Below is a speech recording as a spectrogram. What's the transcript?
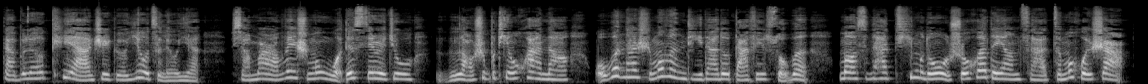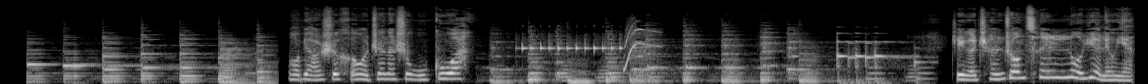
？WK 啊，这个柚子留言，小妹儿啊，为什么我的 Siri 就老是不听话呢？我问他什么问题，他都答非所问，貌似他听不懂我说话的样子啊，怎么回事儿？我表示和我真的是无辜啊。这个城中村落月留言，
